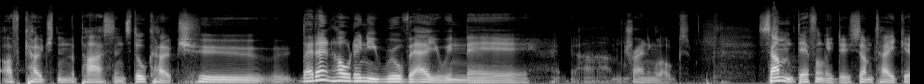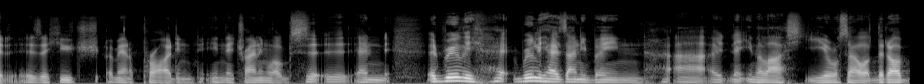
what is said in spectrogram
I've coached in the past and still coach who they don't hold any real value in their um, training logs. some definitely do. Some take it as a huge amount of pride in, in their training logs, Uh, and it really really has only been uh, in the last year or so that I've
